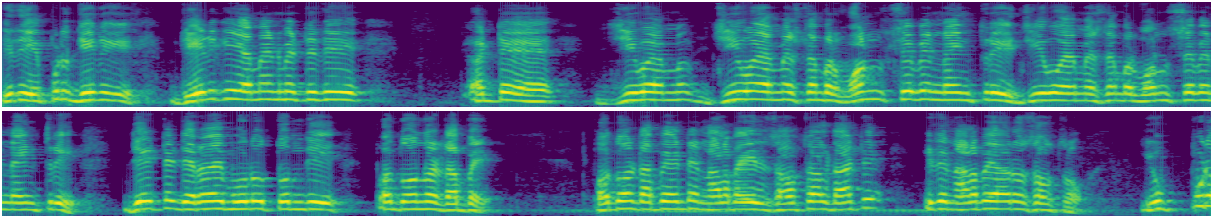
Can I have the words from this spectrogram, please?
ఇది ఎప్పుడు దీనికి దేనికి అమెండ్మెంట్ ఇది? అంటే GOM GOMS number one seven nine three GOMS number one seven nine three dated ఇరవై మూడు తొమ్మిది పంతొమ్మిది వందల డెబ్బై పంతొమ్మిది వందల డెబ్బై అంటే నలభై ఐదు సంవత్సరాలు దాటి ఇది నలభై ఆరో సంవత్సరం. ఇప్పుడు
